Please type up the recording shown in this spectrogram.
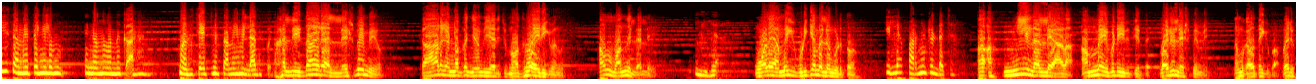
ഈ സമയത്തെങ്കിലും എന്നൊന്ന് വന്ന് കാണാൻ മധുചേട്ടന് സമയമില്ലാതെ പോയി. അല്ല ഇതാരാ ലക്ഷ്മിയമ്മയോ? കാർ കണ്ടപ്പോ ഞാൻ വിചാരിച്ചു മധുവായിരിക്കുമെന്ന്. അവൻ വന്നില്ലല്ലേ? ഇല്ല. മോളെ അമ്മയ്ക്ക് കുടിക്കാൻ വല്ലതും കൊടുത്തോ? ഇല്ല പറഞ്ഞിട്ടുണ്ട് ആ ആ, നീ നല്ല ആളാ. അമ്മ ഇവിടെ ഇരുത്തിയിട്ട് വരൂ ലക്ഷ്മിയമ്മേ നമുക്ക് അകത്തേക്ക് പോവാം. വരൂ.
